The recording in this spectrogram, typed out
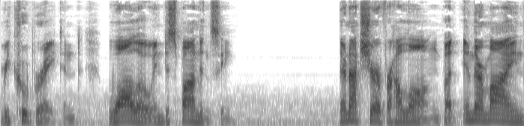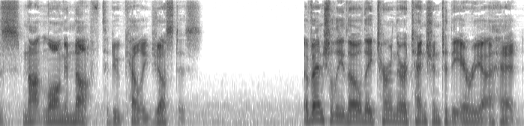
recuperate, and wallow in despondency. They're not sure for how long, but in their minds, not long enough to do Kelly justice. Eventually, though, they turn their attention to the area ahead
